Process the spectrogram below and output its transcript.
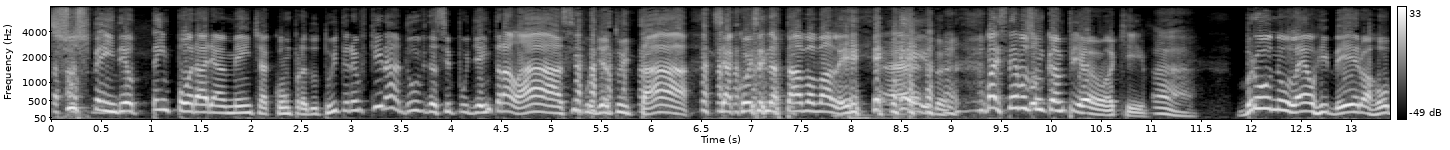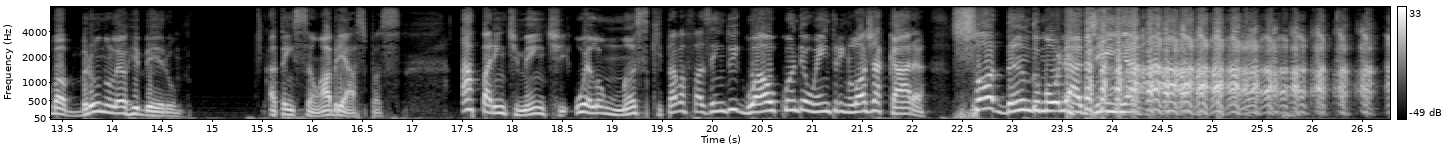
suspendeu temporariamente a compra do Twitter, eu fiquei na dúvida se podia entrar lá, se podia twittar, se a coisa ainda tava valendo. Mas temos um campeão aqui. Ah, Bruno Léo Ribeiro, arroba Bruno Léo Ribeiro. Atenção, abre aspas. Aparentemente, o Elon Musk estava fazendo igual quando eu entro em loja cara, só dando uma olhadinha.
